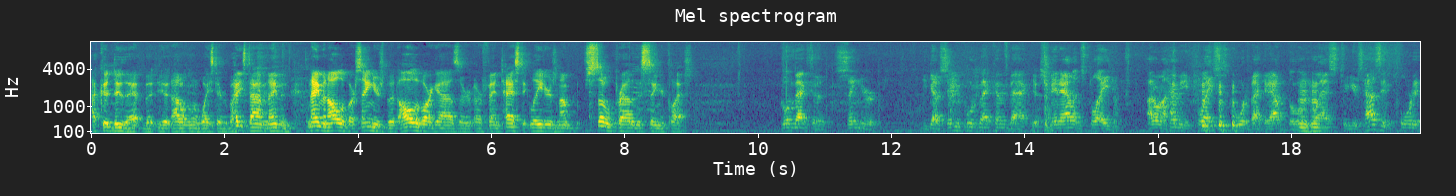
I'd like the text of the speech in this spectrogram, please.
I could do that, but I don't want to waste everybody's time naming naming all of our seniors. But all of our guys are, are fantastic leaders, and I'm so proud of this senior class. Going back to senior, you got a senior quarterback coming back. Yes. Ben Allen's played, I don't know how many plays as quarterback at Albertville over the Mhm. last two years. How's it important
